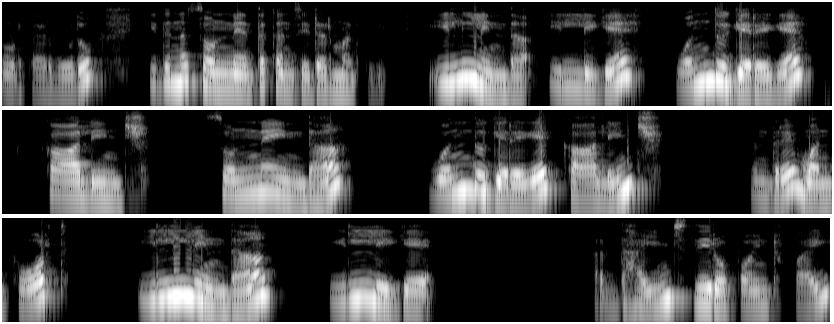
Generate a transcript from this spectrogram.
ನೋಡ್ತಾ ಇರ್ಬೋದು. ಇದನ್ನು ಸೊನ್ನೆ ಅಂತ ಕನ್ಸಿಡರ್ ಮಾಡ್ತೀವಿ. ಇಲ್ಲಿಂದ ಇಲ್ಲಿಗೆ ಒಂದು ಗೆರೆಗೆ ಕಾಲು ಇಂಚ್. ಸೊನ್ನೆಯಿಂದ ಒಂದು ಗೆರೆಗೆ ಕಾಲು ಇಂಚ್, ಅಂದರೆ ಒನ್ ಫೋರ್ತ್ ಇಲ್ಲಿಂದ ಇಲ್ಲಿಗೆ ಅರ್ಧ ಇಂಚ್ ಝೀರೋ ಪಾಯಿಂಟ್ ಫೈವ್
